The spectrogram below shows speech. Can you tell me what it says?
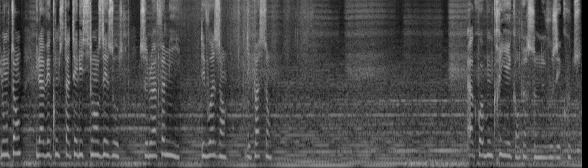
longtemps, il avait constaté les silences des autres, ceux de la famille, des voisins, des passants. À quoi bon crier quand personne ne vous écoute?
